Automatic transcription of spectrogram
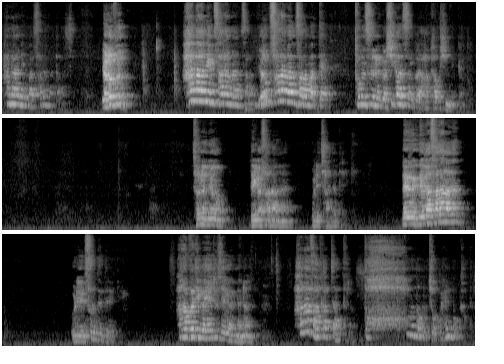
하나님만 사랑하다 왔습니다. 여러분, 하나님 사랑하는 사람, 여러분 사랑하는 사람한테 돈 쓰는 거, 시간 쓰는 거 아까우십니까? 저는요, 내가 사랑하는 우리 자녀들에게, 내가 사랑하는 우리 손주들에게 할아버지 이거 해주세요 하면은 하나도 아깝지 않더라고 너무너무 좋고 행복하더라고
